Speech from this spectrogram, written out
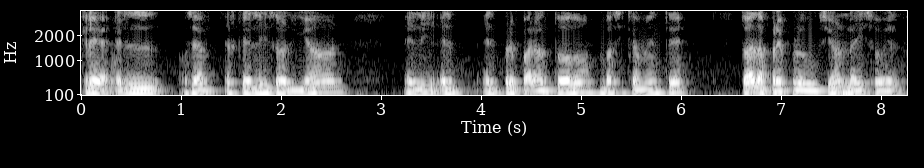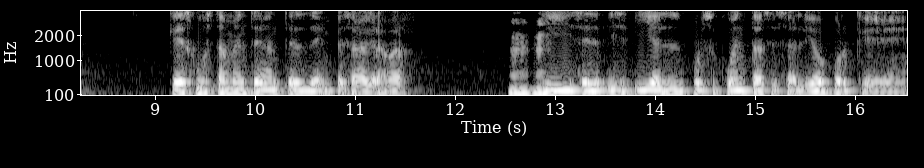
crea, él, o sea, es que él hizo el guion, él, él, él preparó todo, básicamente. Toda la preproducción la hizo él, que es justamente antes de empezar a grabar. y, se, y, él por su cuenta se salió porque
